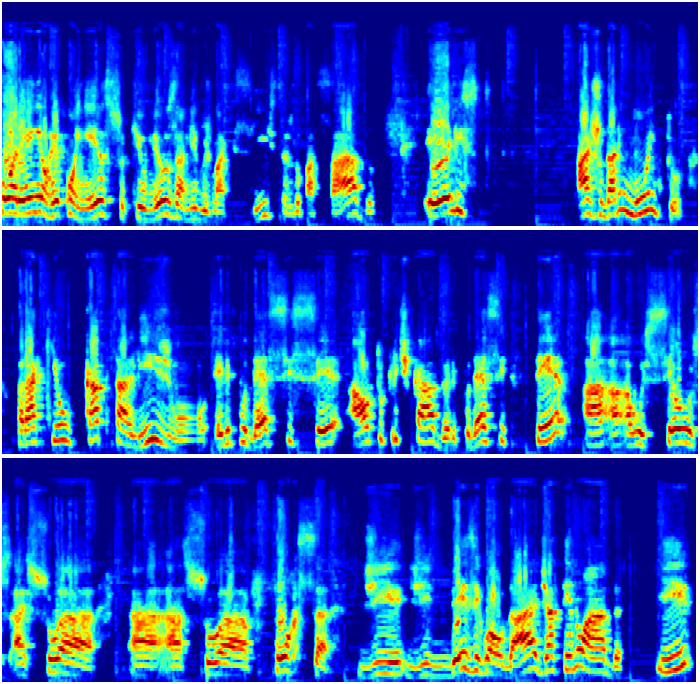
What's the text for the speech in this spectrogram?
Porém, eu reconheço que os meus amigos marxistas do passado, eles ajudaram muito para que o capitalismo ele pudesse ser autocriticado, ele pudesse ter a, a, os seus, a, sua, a, a sua força de, de desigualdade atenuada. E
